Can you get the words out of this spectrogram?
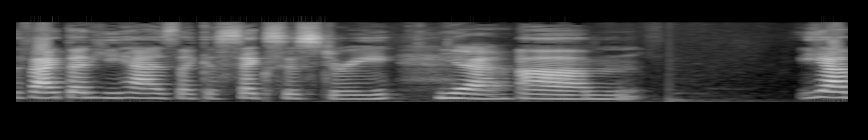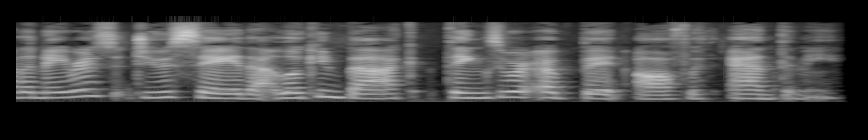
The fact that he has like a sex history. Yeah. Um, yeah, the neighbors do say that looking back, things were a bit off with Anthony.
